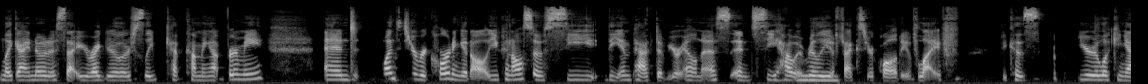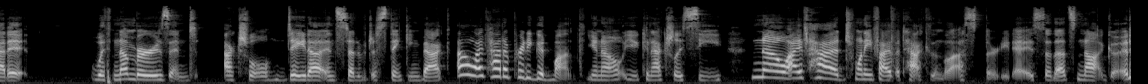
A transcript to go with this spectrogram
Like I noticed that irregular sleep kept coming up for me, and once you're recording it all, you can also see the impact of your illness and see how it really mm. affects your quality of life because you're looking at it with numbers and actual data instead of just thinking back, oh, I've had a pretty good month. You know, you can actually see, no, I've had 25 attacks in the last 30 days, so that's not good.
